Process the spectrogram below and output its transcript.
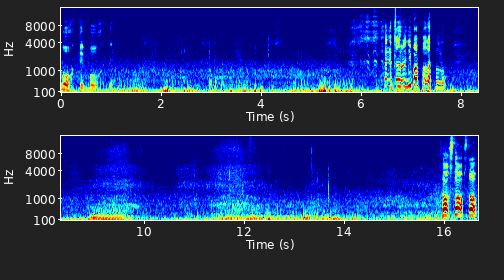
Ух ты, бух ты. Это уже не по плану. Стоп, стоп, стоп.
